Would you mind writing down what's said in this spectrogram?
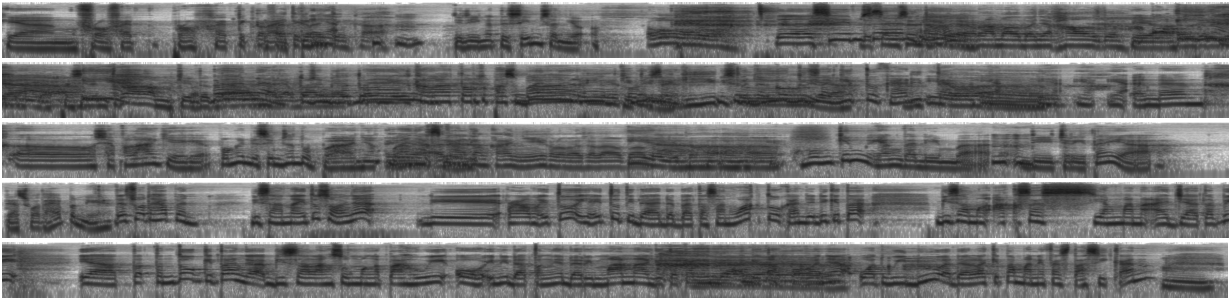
yang prophet prophetic, Prophetic writing. writing. ha. Jadi inget The Simpsons yuk. Oh, The The Simpsons. Simpsons tuh Iya. yang ramal banyak hal tuh. Iya, Oh, iya. Ya, Presiden Iya. Trump gitu kan. Bener. Banyak Terus yang bisa banget. turun di eskalator tuh pas Bener. banget. Iya, kok bisa gitu? Bisa Bener, kok gitu bisa ya. gitu kan? Detail Iya, iya, banget. iya, iya, iya. And then eh, siapa lagi ya kayak pokoknya The Simpsons tuh banyak Iya, Banyak ada sekali. tentang Kanye kalau nggak salah apa, Iya. gitu. Mungkin yang tadi Mbak dicerita ya that's what happened ya. That's what happened. Di sana itu soalnya di realm itu ya itu tidak ada batasan waktu kan. Jadi kita bisa mengakses yang mana aja. Tapi ya te- tentu kita nggak bisa langsung mengetahui oh ini datangnya dari mana gitu kan enggak gitu. Pokoknya what we do adalah kita manifestasikan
